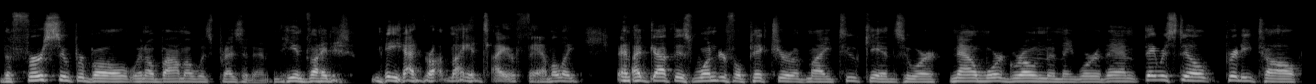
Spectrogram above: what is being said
the first Super Bowl when Obama was president. He invited me, I brought my entire family, and I've got this wonderful picture of my two kids who are now more grown than they were then. They were still pretty tall.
